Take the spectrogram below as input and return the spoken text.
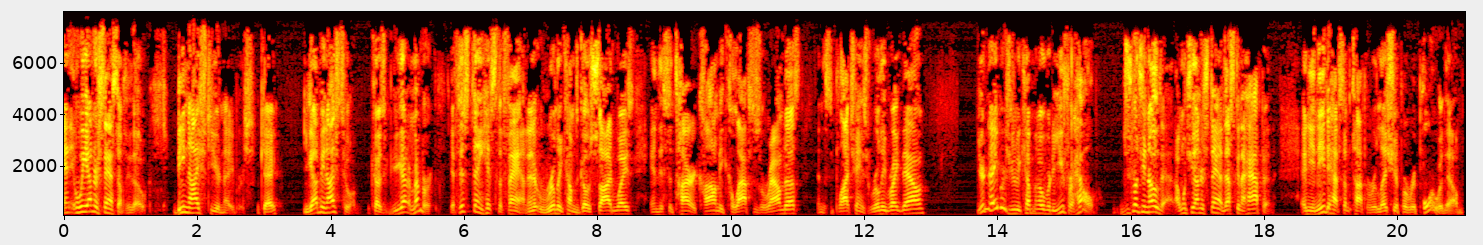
And we understand something though. Be nice to your neighbors, okay? You gotta be nice to them because you gotta remember, if this thing hits the fan and it really comes, goes sideways and this entire economy collapses around us and the supply chains really break down, your neighbors are gonna be coming over to you for help. Just let you know that. I want you to understand that's gonna happen. And you need to have some type of relationship or rapport with them.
